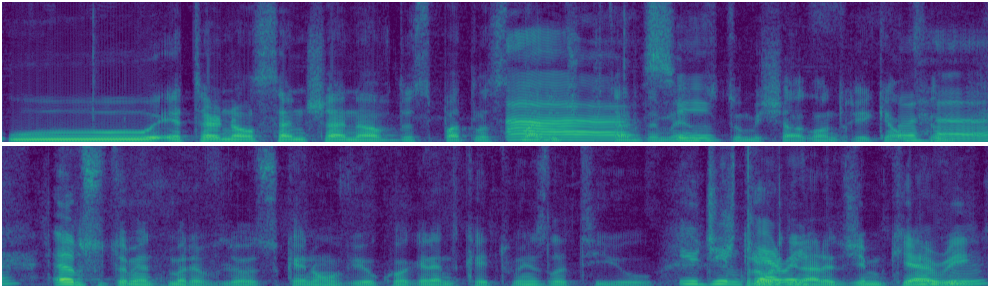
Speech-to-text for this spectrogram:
o Eternal Sunshine of the Spotless Mind, Ah, Despertar da Mente, do Michel Gondry, que é um Aham. filme absolutamente maravilhoso. Quem não viu, com a grande Kate Winslet e o, E o Jim extraordinário Carrey. Jim Carrey. Uhum.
